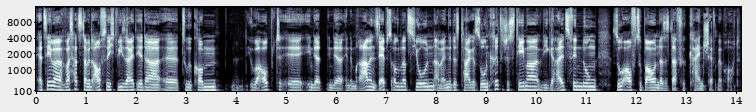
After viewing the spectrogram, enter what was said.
erzähl mal, was hat es damit auf sich? Wie seid ihr da äh, gekommen, überhaupt äh, in, der, in, der, in dem Rahmen Selbstorganisation am Ende des Tages so ein kritisches Thema wie Gehaltsfindung so aufzubauen, dass es dafür keinen Chef mehr braucht?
